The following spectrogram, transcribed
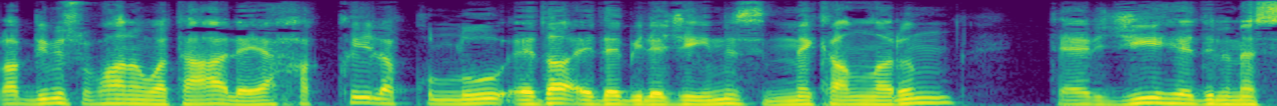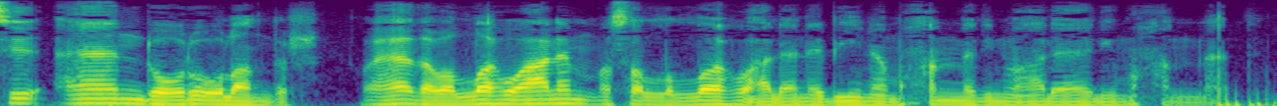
Rabbimiz Subhanahu ve Teala'ya hakkıyla kulluğu eda edebileceğimiz mekanların tercih edilmesi en doğru olandır. Ve hâzâ vallahu alem ve sallallahu ala nebîne Muhammedin ve ala âli Muhammed.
